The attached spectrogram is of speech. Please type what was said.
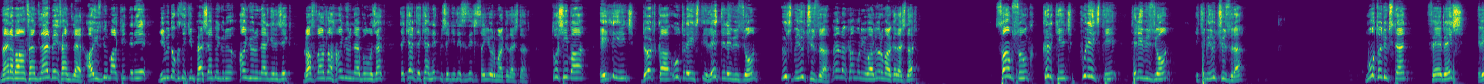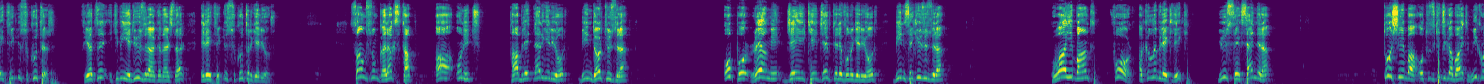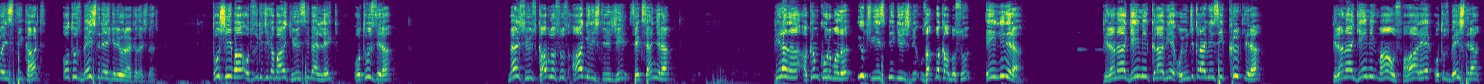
Merhaba hanımefendiler, beyefendiler. A101 marketleri 29 Ekim Perşembe günü hangi ürünler gelecek? Raflarda hangi ürünler bulunacak? Teker teker net bir şekilde size için sayıyorum arkadaşlar. Toshiba 50 inç 4K Ultra HD LED televizyon 3300 lira. Ben rakamları yuvarlıyorum arkadaşlar. Samsung 40 inç Full HD televizyon 2300 lira. Motolüks'ten F5 elektrikli scooter. Fiyatı 2700 lira arkadaşlar. Elektrikli scooter geliyor. Samsung Galaxy Tab A13 tabletler geliyor. 1400 lira. Oppo Realme C2 cep telefonu geliyor. 1800 lira. Huawei Band 4 akıllı bileklik 180 lira. Toshiba 32 GB micro SD kart 35 liraya geliyor arkadaşlar. Toshiba 32 GB USB bellek 30 lira. Mercedes kablosuz ağ geliştirici 80 lira. Pirana akım korumalı 3 USB girişli uzatma kablosu 50 lira. Pirana Gaming klavye oyuncu klavyesi 40 lira. Pirana Gaming Mouse fare 35 lira.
